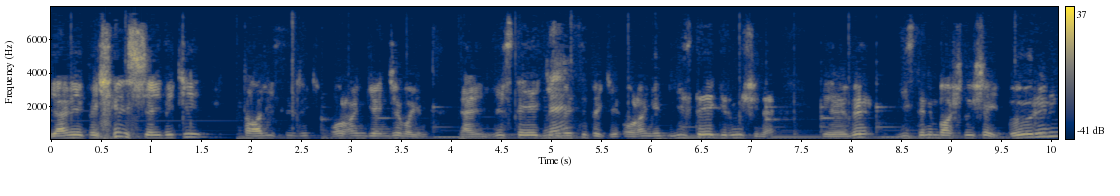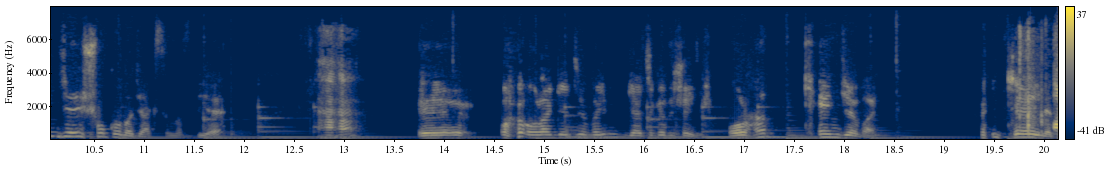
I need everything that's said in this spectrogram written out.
Yani peki şeydeki talihsizlik Orhan Gencebay'ın yani listeye girmesi peki Orhan Gen- listeye girmiş yine Ee, ve listenin başlığı şey öğrenince şok olacaksınız diye. Ee, Orhan Gencebay'ın gerçek adı şeymiş. Orhan Kencebay. K ile.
